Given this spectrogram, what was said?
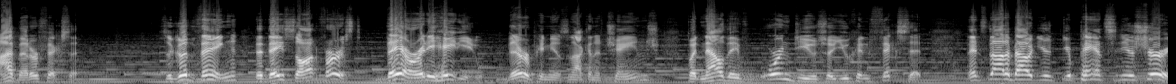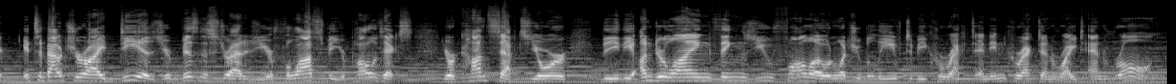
I better fix it." It's a good thing that they saw it first. They already hate you. Their opinion is not going to change, but now they've warned you so you can fix it. It's not about your, your pants and your shirt. It's about your ideas, your business strategy, your philosophy, your politics, your concepts, your the, the underlying things you follow and what you believe to be correct and incorrect and right and wrong.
